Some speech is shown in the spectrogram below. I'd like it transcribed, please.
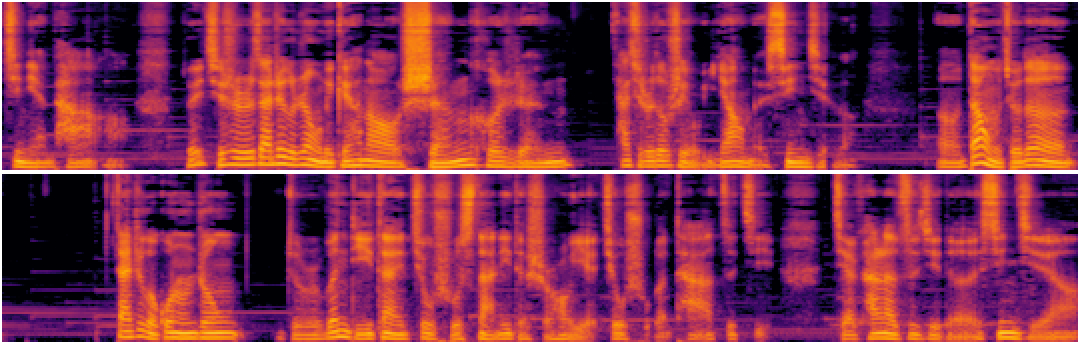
纪念他啊！所以其实，在这个任务里可以看到，神和人他其实都是有一样的心结的。嗯，但我觉得，在这个过程中，就是温迪在救赎斯坦利的时候，也救赎了他自己，解开了自己的心结啊，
